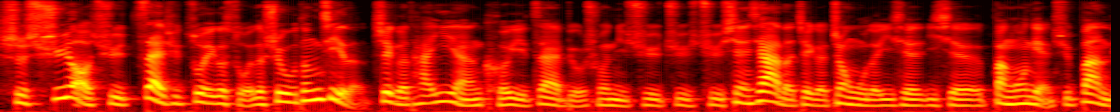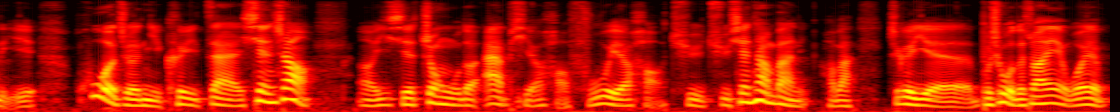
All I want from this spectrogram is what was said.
是需要去再去做一个所谓的税务登记的，这个它依然可以在比如说你去去去线下的这个政务的一些一些办公点去办理，或者你可以在线上呃一些政务的 app 也好，服务也好，去去线上办理，好吧？这个也不是我的专业，我也。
